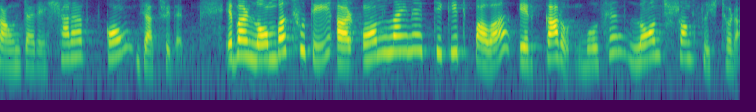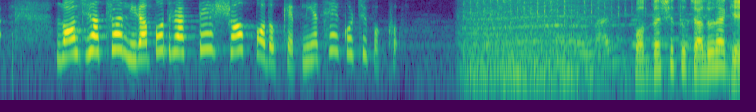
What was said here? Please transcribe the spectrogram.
কাউন্টারে সারা কম যাত্রীদের। এবার লম্বা ছুটি আর অনলাইনে টিকিট পাওয়া এর কারণ বলছেন লঞ্চ সংশ্লিষ্টরা। লঞ্চ যাত্রা নিরাপদ রাখতে সব পদক্ষেপ নিয়েছে কর্তৃপক্ষ। পদ্মা সেতু চালুর আগে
